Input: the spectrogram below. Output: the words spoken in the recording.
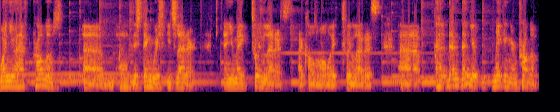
when you have problems um, uh, distinguish each letter, and you make twin letters, I call them always twin letters, uh, then then you're making a problem.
